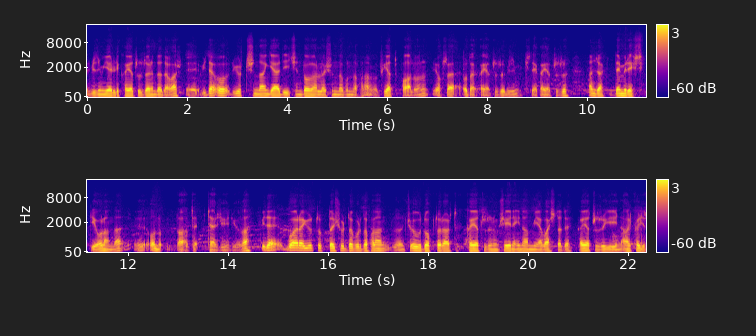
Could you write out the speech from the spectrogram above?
bizim yerli kaya tuzlarında da var. Ee, Bir de o yurt dışından geldiği için dolarla şunla bunla falan fiyatı pahalı onun. Yoksa o da kaya tuzu, bizimki de kaya tuzu. Ancak demir eksikliği olanla e, onu daha te- tercih ediyorlar. Bir de bu ara YouTube'da şurada burada falan e, çoğu doktor artık kaya tuzunun şeyine inanmaya başladı. Kaya tuzu yiyin, alkali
